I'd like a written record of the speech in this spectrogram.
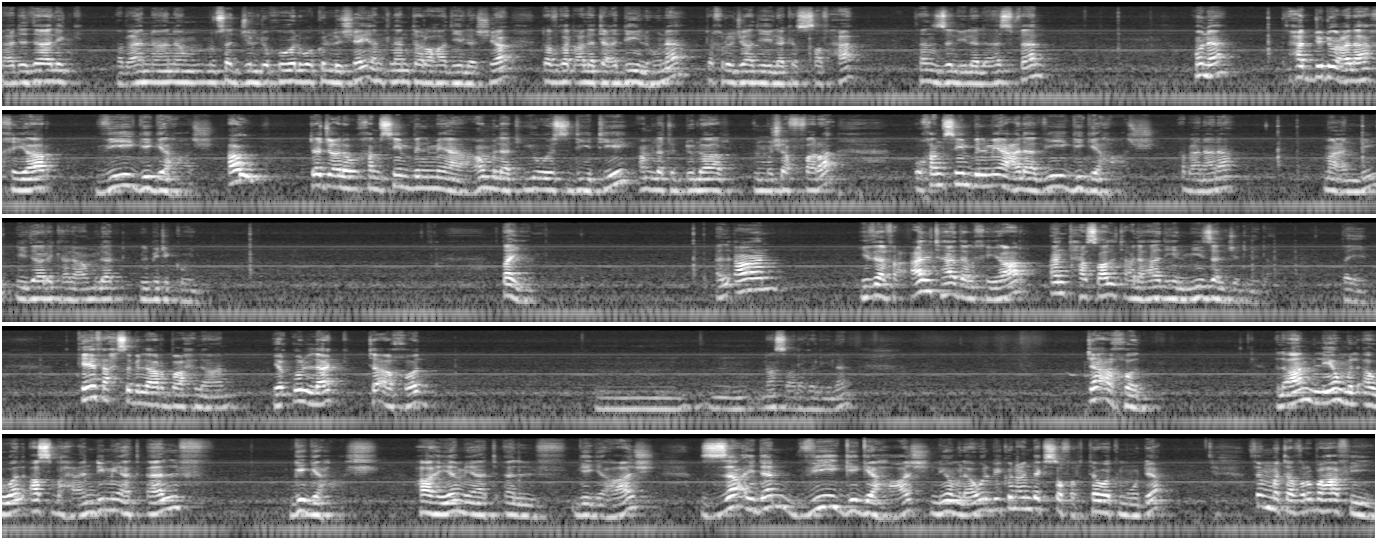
بعد ذلك طبعا أنا مسجل دخول وكل شيء. أنت لن ترى هذه الأشياء. تضغط على تعديل هنا. تخرج هذه لك الصفحة. تنزل إلى الأسفل. هنا تحددوا على خيار V giga hash أو تجعله خمسين بالمئة عملة USDT عملة الدولار المشفرة وخمسين بالمئة على V giga hash طبعا أنا ما عندي لذلك على عملة البيتكوين. طيب. الآن إذا فعلت هذا الخيار أنت حصلت على هذه الميزة الجديدة. طيب. كيف أحسب الأرباح الآن؟ يقول لك تأخذ نصعد قليلا تأخذ. الآن اليوم الأول أصبح عندي مئة ألف giga hash. ها هي مئة ألف giga hash. زائدا V giga hash اليوم الأول بيكون عندك صفر توك مودع. ثم تضربها في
